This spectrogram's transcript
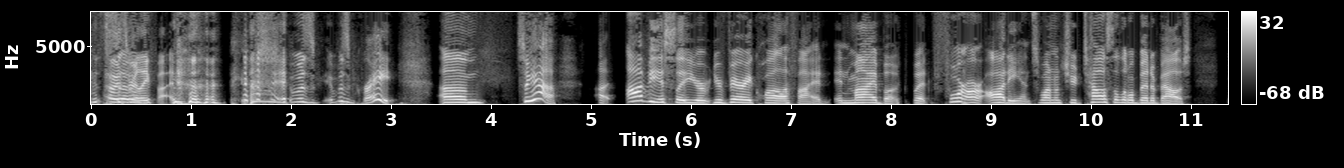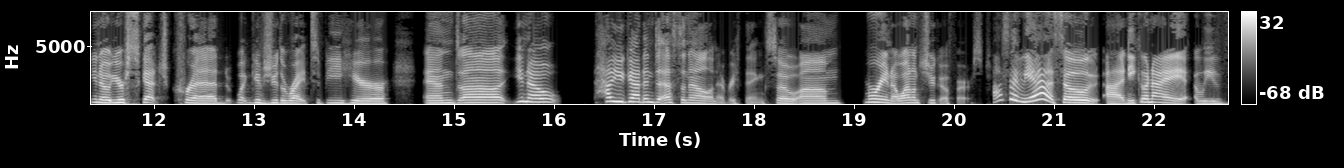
it was really fun. it was it was great. Um, so yeah, uh, obviously you're you're very qualified in my book, but for our audience, why don't you tell us a little bit about you know your sketch cred, what gives you the right to be here, and uh, you know how you got into SNL and everything. So, um, Marina, why don't you go first? awesome. Yeah. So, uh, Nico and I, we've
